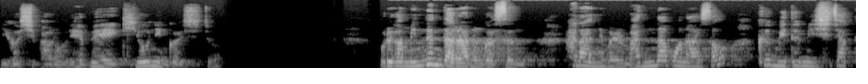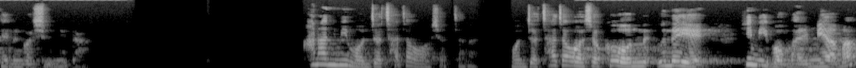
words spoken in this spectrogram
이것이 바로 예배의 기원인 것이죠. 우리가 믿는다라는 것은 하나님을 만나고 나서 그 믿음이 시작되는 것입니다. 하나님이 먼저 찾아오셨잖아요. 먼저 찾아와서 그 은혜에 힘입어 말미암아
